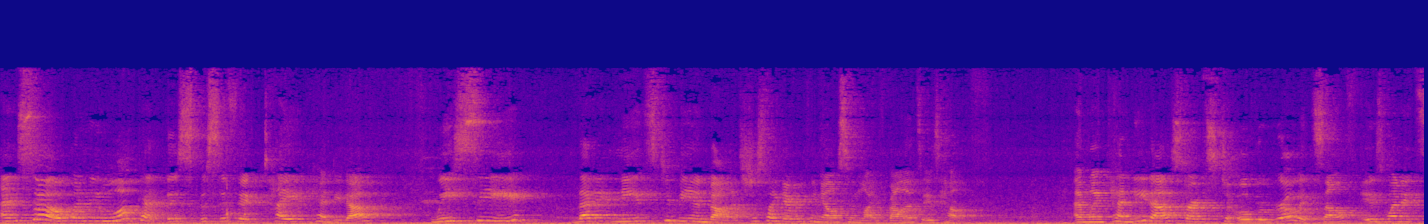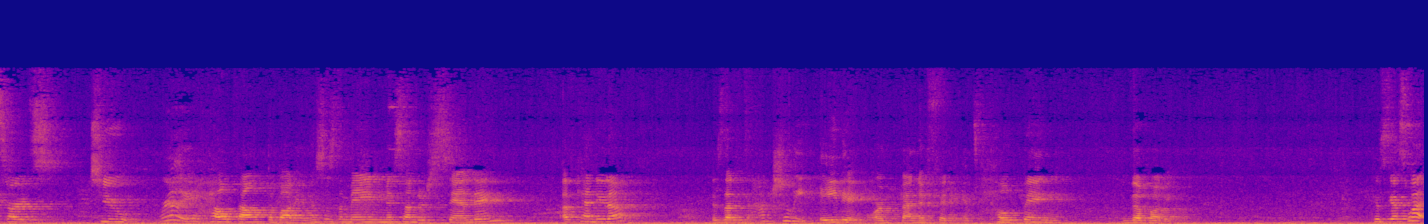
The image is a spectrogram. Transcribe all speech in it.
And so when we look at this specific type, Candida, we see that it needs to be in balance, just like everything else in life. Balance is health. And when Candida starts to overgrow itself, is when it starts to really help out the body. And this is the main misunderstanding of Candida, is that it's actually aiding or benefiting. It's helping the body. Because guess what?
